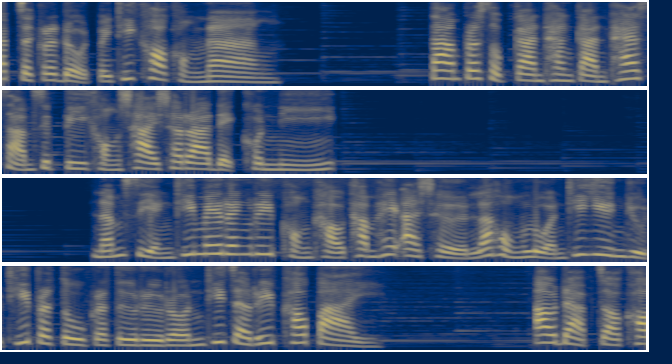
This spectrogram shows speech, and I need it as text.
บจะกระโดดไปที่คอของนาง ตามประสบการณ์ทางการแพทย์ 30 ปีของชายชราเด็กคนนี้ น้ำเสียงที่ไม่เร่งรีบของเขาทำให้อาเฉินและหงหลวนที่ยืนอยู่ที่ประตูกระตือรือร้นที่จะรีบเข้าไป เอาดาบจ่อคอ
